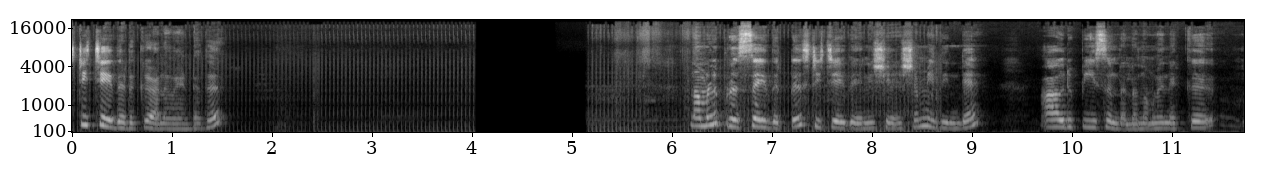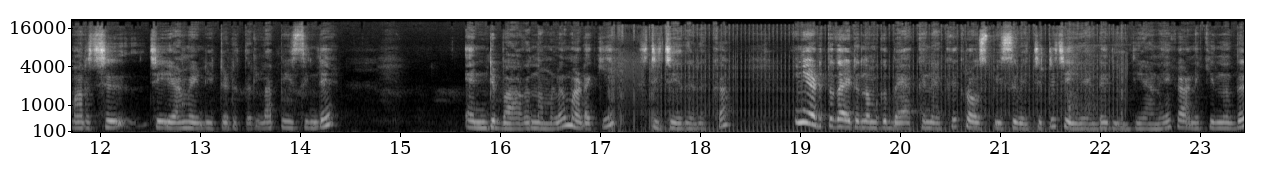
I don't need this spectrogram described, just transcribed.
സ്റ്റിച്ച് ചെയ്തെടുക്കുകയാണ് വേണ്ടത്. നമ്മൾ പ്രസ് ചെയ്തിട്ട് സ്റ്റിച്ച് ചെയ്തതിന് ശേഷം ഇതിന്റെ ആ ഒരു പീസ് ഉണ്ടല്ലോ നമ്മൾ നെക്ക് മറിച്ച് ചെയ്യാൻ വേണ്ടിയിട്ട് എടുത്തിട്ടുള്ള പീസിന്റെ എൻഡ് ഭാഗം നമ്മൾ മടക്കി സ്റ്റിച്ച് ചെയ്തെടുക്കുക. ഇനി അടുത്തതായിട്ട് നമുക്ക് ബാക്ക് നെക്ക് ക്രോസ് പീസ് വെച്ചിട്ട് ചെയ്യേണ്ട രീതിയാണ് കാണിക്കുന്നത്.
